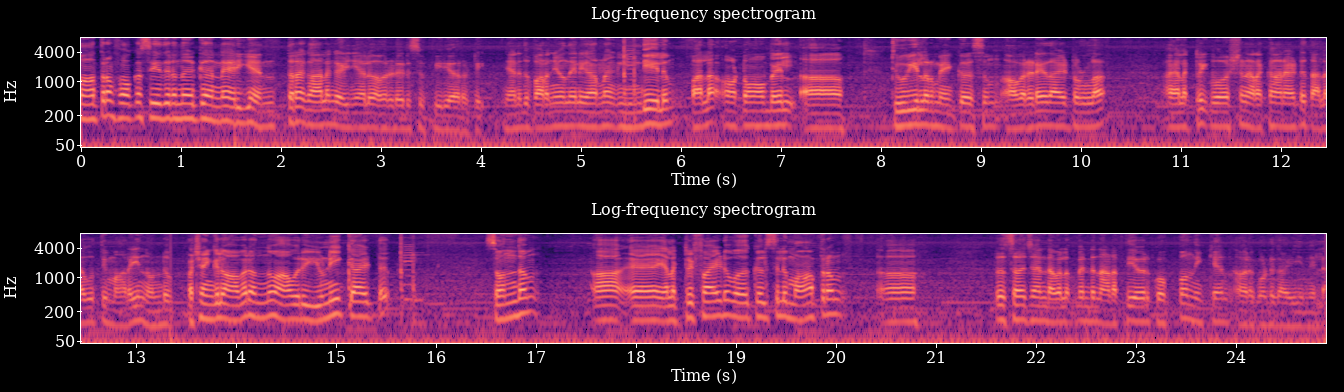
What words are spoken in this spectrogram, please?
മാത്രം ഫോക്കസ് ചെയ്തിരുന്നവർക്ക് തന്നെ ആയിരിക്കും എത്ര കാലം കഴിഞ്ഞാലും അവരുടെ ഒരു സുപ്പീരിയോറിറ്റി ഞാനിത് പറഞ്ഞു വന്നതിന് കാരണം ഇന്ത്യയിലും പല ഓട്ടോമൊബൈൽ ടു വീലർ മേക്കേഴ്സും അവരുടേതായിട്ടുള്ള ഇലക്ട്രിക് വേർഷൻ ഇറക്കാനായിട്ട് തലകുത്തി മറിയുന്നുണ്ട്. പക്ഷേ എങ്കിലും അവരൊന്നും ആ ഒരു യുണീക്കായിട്ട് സ്വന്തം ഇലക്ട്രിഫൈഡ് വെഹിക്കിൾസിൽ മാത്രം റിസർച്ച് ആൻഡ് ഡെവലപ്മെന്റ് നടത്തിയവർക്കൊപ്പം നിൽക്കാൻ അവരെ കൊണ്ട് കഴിയുന്നില്ല.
